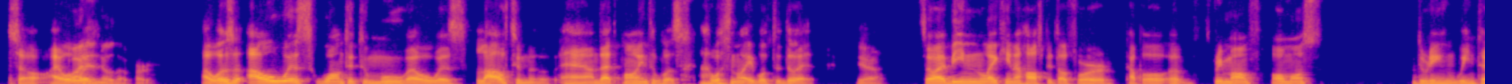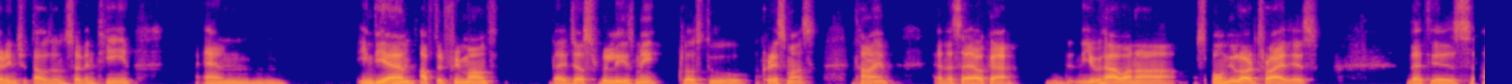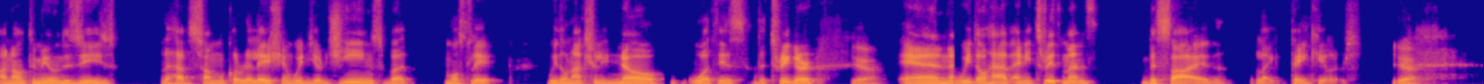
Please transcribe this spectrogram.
so I always oh, I didn't know that part. I was I always wanted to move. I always loved to move, and at that point was I was not able to do it. Yeah. So I've been like in a hospital for a couple of three months almost during winter in 2017, and in the end, after three months, they just released me close to Christmas time. Yeah and they say, okay, you have an uh, spondyloarthritis that is an autoimmune disease that have some correlation with your genes, but mostly we don't actually know what is the trigger. Yeah. And we don't have any treatments beside like painkillers. Yeah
